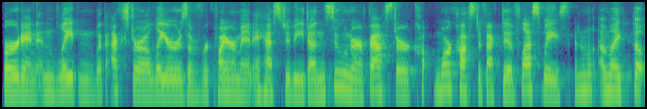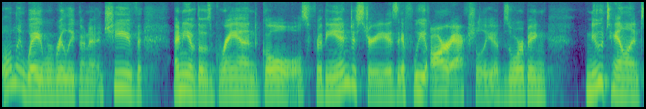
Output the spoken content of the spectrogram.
burdened and laden with extra layers of requirement. It has to be done sooner, faster, co- more cost effective, less waste. And I'm like, the only way we're really going to achieve any of those grand goals for the industry is if we are actually absorbing new talent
